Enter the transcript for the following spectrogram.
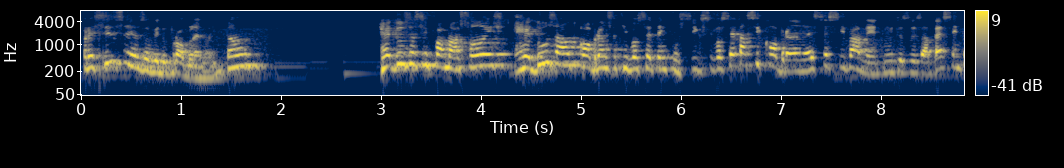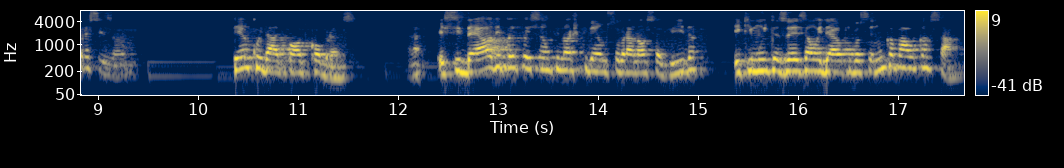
precisa ser resolvido o problema. Então, reduz as informações, reduz a autocobrança que você tem consigo. Se você está se cobrando excessivamente, muitas vezes até sem precisão, tenha cuidado com a autocobrança. Né? Esse ideal de perfeição que nós criamos sobre a nossa vida e que muitas vezes é um ideal que você nunca vai alcançar.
